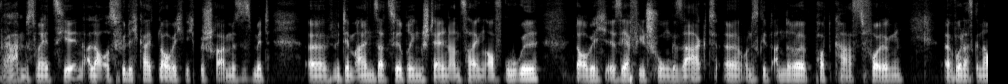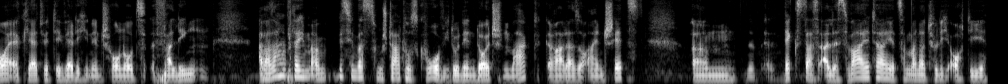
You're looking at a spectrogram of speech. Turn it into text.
ja, müssen wir jetzt hier in aller Ausführlichkeit, glaube ich, nicht beschreiben. Es ist mit, äh, mit dem Einsatz, wir bringen Stellenanzeigen auf Google, glaube ich, sehr viel schon gesagt. Äh, und es gibt andere Podcast-Folgen, äh, wo das genauer erklärt wird. Die werde ich in den Show Notes verlinken. Aber sagen wir vielleicht mal ein bisschen was zum Status quo, wie du den deutschen Markt gerade so einschätzt. Ähm, wächst das alles weiter? Jetzt haben wir natürlich auch die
